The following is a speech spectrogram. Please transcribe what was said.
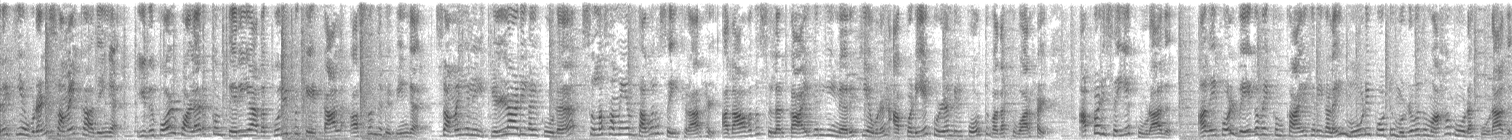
நறுக்கியவுடன் சமைக்காதீங்க. இதுபோல் பலருக்கும் தெரியாத குறிப்பு கேட்டால் அசந்துடுவீங்க. சமையலில் கில்லாடிகள் கூட சில சமயம் தவறு செய்கிறார்கள். அதாவது சிலர் காய்கறியை நறுக்கியவுடன் அப்படியே குழம்பில் போட்டு வதக்குவார்கள். அப்படி செய்யக்கூடாது. அதேபோல் வேக வைக்கும் காய்கறிகளை மூடி போட்டு முழுவதுமாக மூடக்கூடாது.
